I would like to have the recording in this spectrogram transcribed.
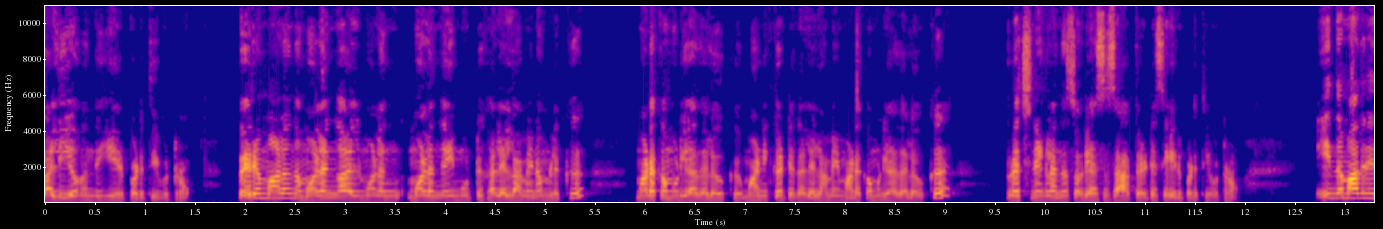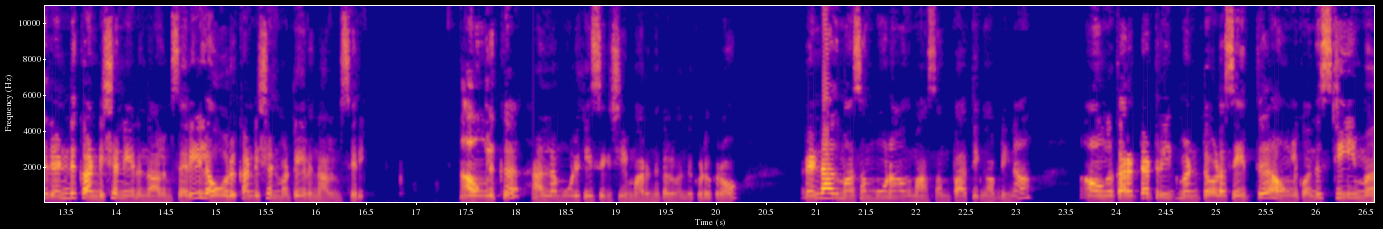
வலியை வந்து ஏற்படுத்தி விட்டுரும். பெரும்பாலும் இந்த முழங்கால் முழங் முழங்கை முட்டுகள் எல்லாமே நம்மளுக்கு மடக்க முடியாத அளவுக்கு மணிக்கட்டுகள் எல்லாமே மடக்க முடியாத அளவுக்கு பிரச்சனைகளை இந்த சொரியாசிஸ் ஆர்த்ரைட்டிஸ் ஏற்படுத்தி விட்டுரும். இந்த மாதிரி ரெண்டு கண்டிஷன் இருந்தாலும் சரி இல்லை ஒரு கண்டிஷன் மட்டும் இருந்தாலும் சரி அவங்களுக்கு நல்ல மூலிகை சிகிச்சை மருந்துகள் வந்து கொடுக்குறோம். ரெண்டாவது மாதம் மூணாவது மாதம் பார்த்திங்க அப்படின்னா அவங்க கரெக்டாக ட்ரீட்மெண்ட்டோடு சேர்த்து அவங்களுக்கு வந்து ஸ்டீமு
